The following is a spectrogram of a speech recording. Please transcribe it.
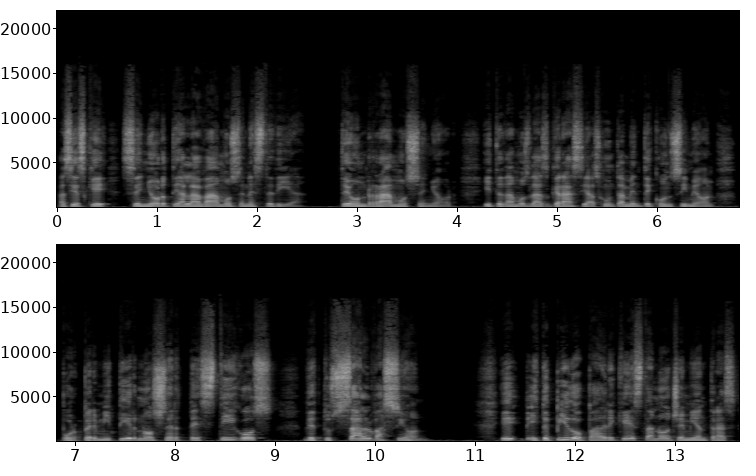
Así es que, Señor, te alabamos en este día. Te honramos, Señor, y te damos las gracias juntamente con Simeón por permitirnos ser testigos de tu salvación. Y, te pido, Padre, que esta noche mientras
